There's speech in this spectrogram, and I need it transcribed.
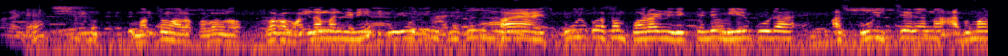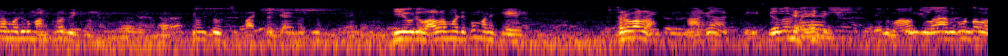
అంటే మొత్తం వాళ్ళ కులంలో ఒక వంద మందిని ఆ స్కూల్ కోసం పోరాడిన వ్యక్తి అంటే మీరు కూడా ఆ స్కూల్ ఇచ్చారన్న అభిమానం మటుకు మనసులో పెట్టుకున్నారు వచ్చి పార్టీలో జాయిన్ అవుతుంది దేవుడు వాళ్ళ మటుకు మనకి ఇద్దరు వల్ల నాగా తెలుసు కదండి నేను మామూలుగా అనుకుంటాను.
